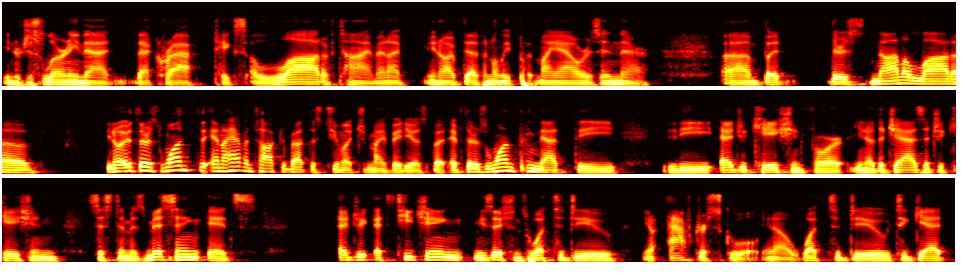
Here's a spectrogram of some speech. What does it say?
You know, just learning that that craft takes a lot of time, and I, you know, I've definitely put my hours in there. Um, but there's not a lot of, you know, if there's one thing, and I haven't talked about this too much in my videos, but if there's one thing that the the education for, you know, the jazz education system is missing, it's edu- it's teaching musicians what to do, you know, after school. You know, what to do to get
